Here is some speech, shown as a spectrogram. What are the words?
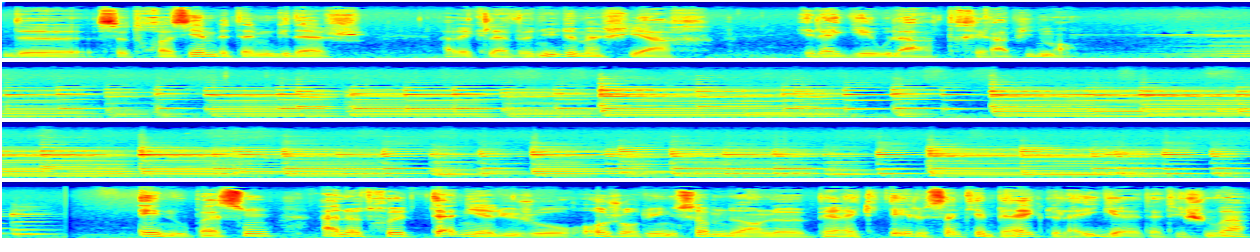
de ce troisième Beth Gdash avec la venue de Mashiach et la Géoula très rapidement. Et nous passons à notre Tania du jour. Aujourd'hui, nous sommes dans le Perek et le cinquième Perek de la Higeret Teshuvah,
